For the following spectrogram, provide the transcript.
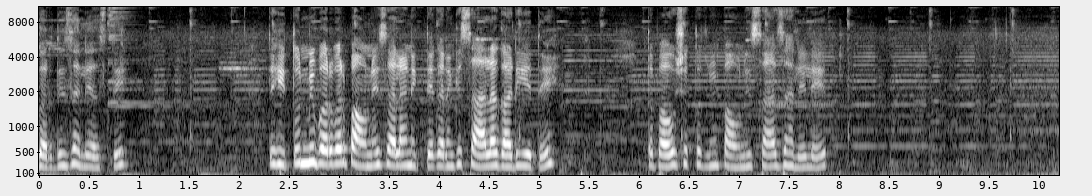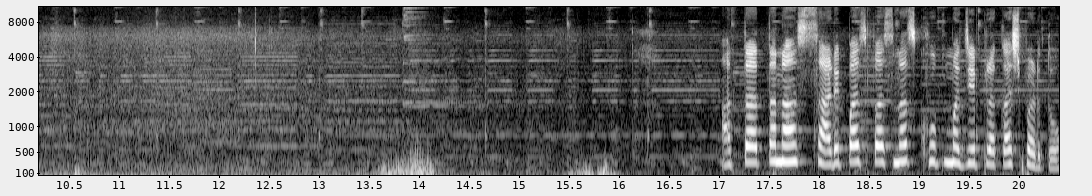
गर्दी झाली असते. तर इथून मी बरोबर पावणे सहाला निघते कारण की सहाला गाडी येते. तर पाहू शकता तुम्ही पावणे सहा झालेले आहेत. आत्ता आत्ता ना साडेपाचपासूनच खूप म्हणजे प्रकाश पडतो.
